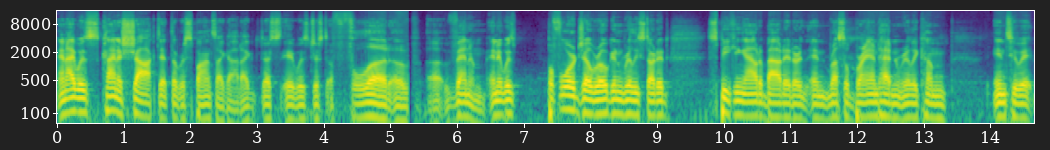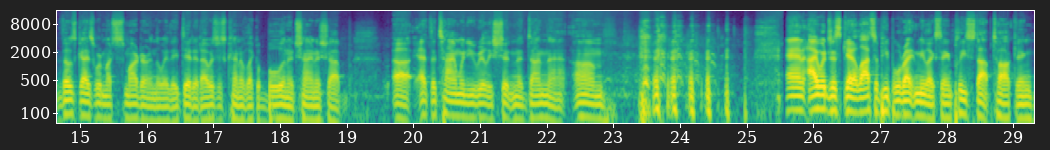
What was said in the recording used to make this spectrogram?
And I was kind of shocked at the response I got. I just it was just a flood of uh, venom, and it was before Joe Rogan really started speaking out about it, or and Russell Brand hadn't really come into it. Those guys were much smarter in the way they did it. I was just kind of like a bull in a china shop uh, at the time when you really shouldn't have done that. Um, and I would just get lots of people writing me like saying, "Please stop talking,"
